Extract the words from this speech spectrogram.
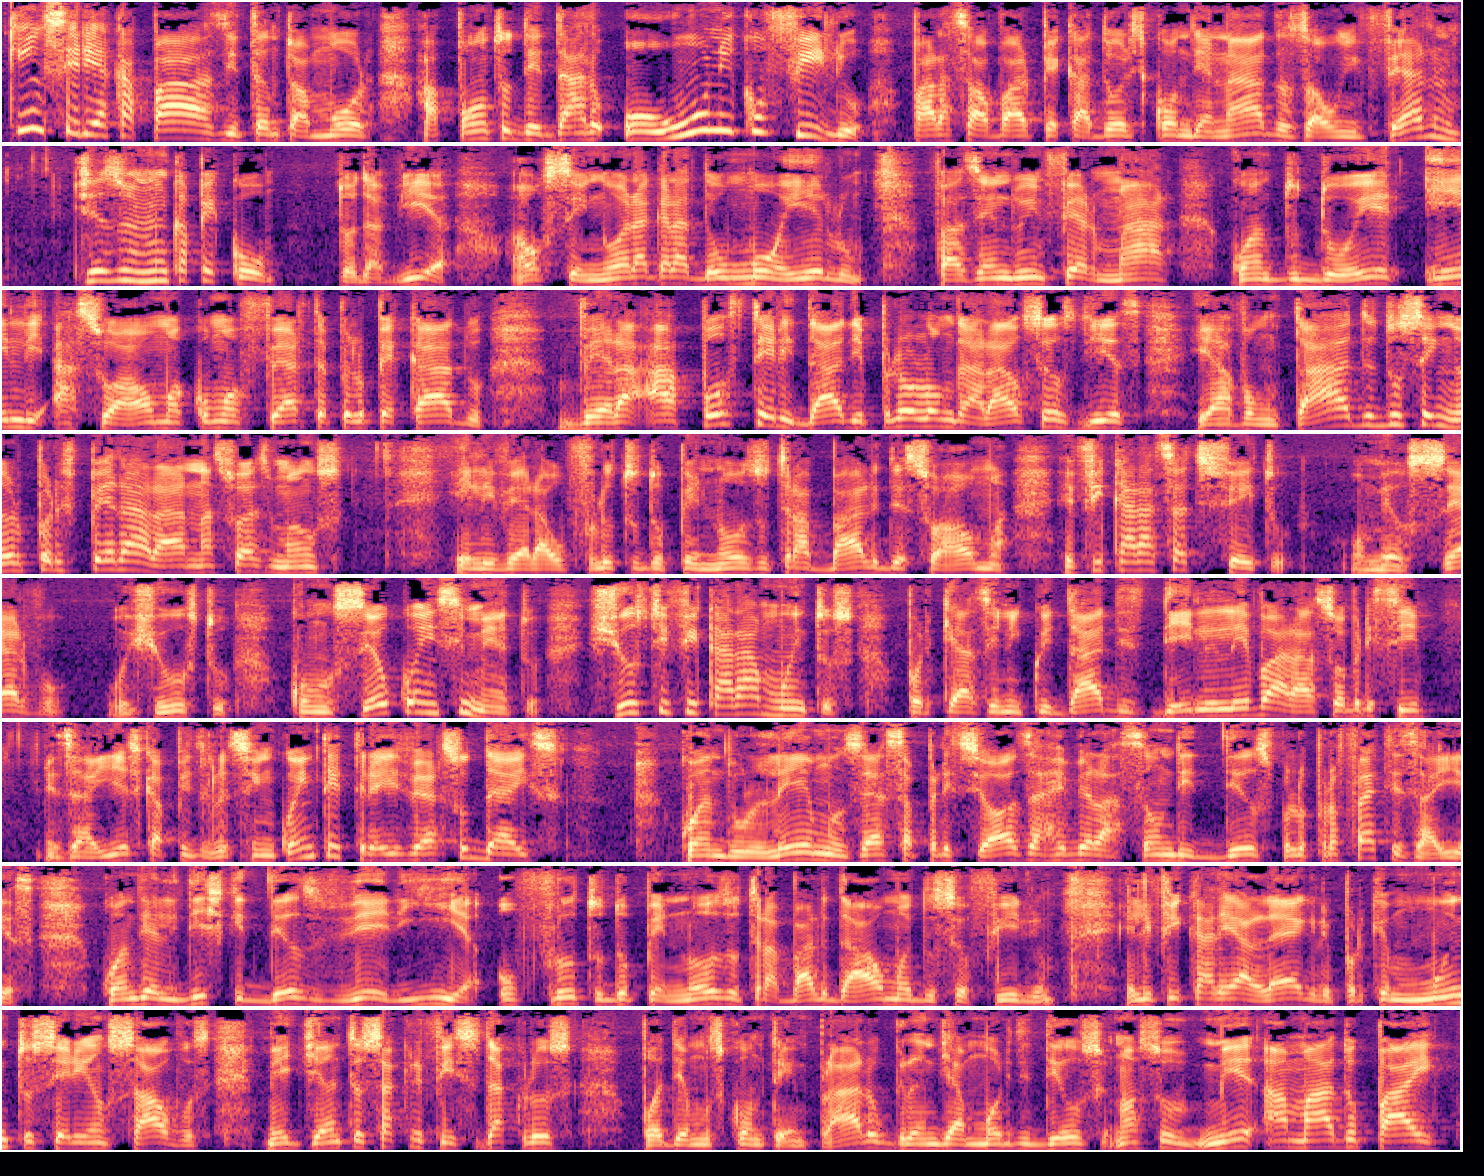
Quem seria capaz de tanto amor a ponto de dar o único filho para salvar pecadores condenados ao inferno? Jesus nunca pecou Todavia, ao Senhor agradou moê-lo, fazendo-o enfermar, quando doer ele a sua alma como oferta pelo pecado. Verá a posteridade e prolongará os seus dias, e a vontade do Senhor prosperará nas suas mãos. Ele verá o fruto do penoso trabalho de sua alma e ficará satisfeito. O meu servo, o justo, com o seu conhecimento, justificará muitos, porque as iniquidades dele levará sobre si. Isaías capítulo 53, verso 10. Quando lemos essa preciosa revelação de Deus pelo profeta Isaías, quando ele diz que Deus veria o fruto do penoso trabalho da alma do seu filho, ele ficaria alegre porque muitos seriam salvos mediante o sacrifício da cruz. Podemos contemplar o grande amor de Deus, nosso amado Pai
